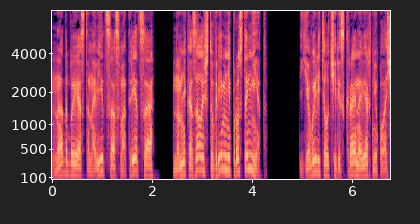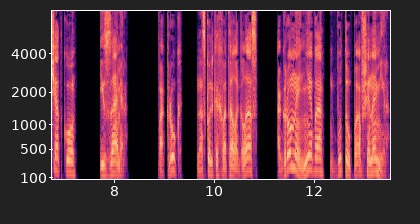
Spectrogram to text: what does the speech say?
Надо бы и остановиться, осмотреться, но мне казалось, что времени просто нет. Я вылетел через край на верхнюю площадку и замер. Вокруг, насколько хватало глаз, огромное небо, будто упавшее на мир.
